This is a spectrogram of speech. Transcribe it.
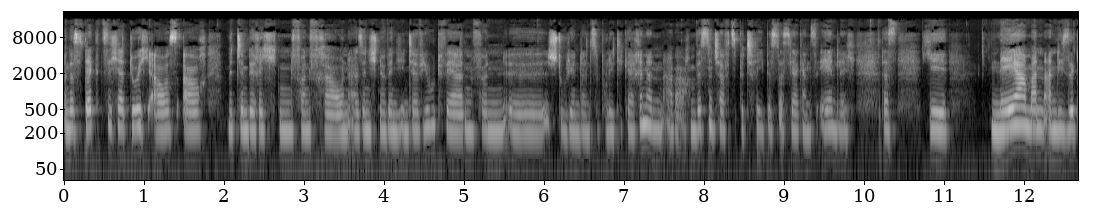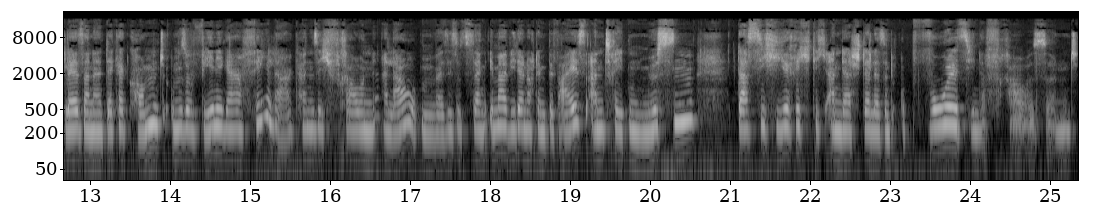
Und das deckt sich ja durchaus auch mit den Berichten von Frauen. Also nicht nur, wenn die interviewt werden von äh, Studien dann zu Politikerinnen, aber auch im Wissenschaftsbetrieb ist das ja ganz ähnlich, dass je näher man an diese gläserne Decke kommt, umso weniger Fehler können sich Frauen erlauben, weil sie sozusagen immer wieder noch den Beweis antreten müssen, dass sie hier richtig an der Stelle sind, obwohl sie eine Frau sind.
